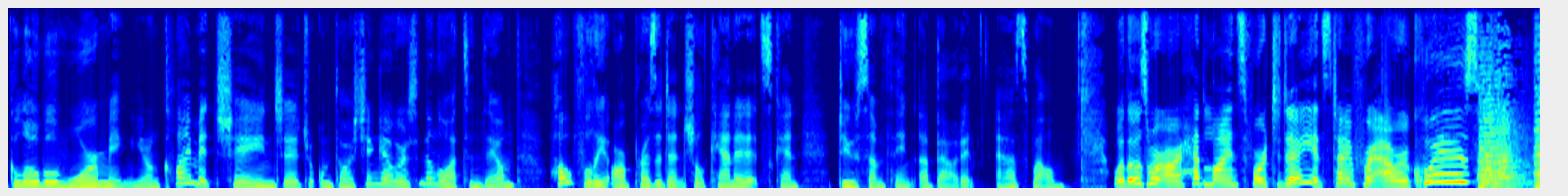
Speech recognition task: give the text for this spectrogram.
global warming, 이런 climate change에 조금 더 신경을 쓰는 것 같은데요. Hopefully our presidential candidates can do something about it as well. Well, those were our headlines for today. It's time for our quiz.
